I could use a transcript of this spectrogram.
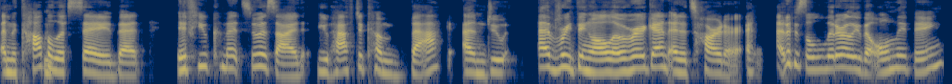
And the hmm. Kabbalists say that if you commit suicide, you have to come back and do everything all over again. And it's harder. And that is literally the only thing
